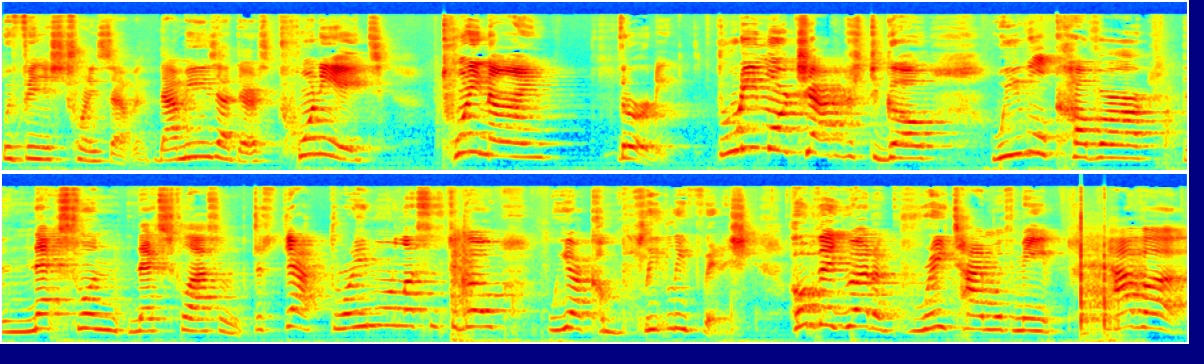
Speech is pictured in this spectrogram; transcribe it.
we finished 27. That means that there's 28, 29, 30. Three more chapters to go. We will cover the next one, next class, and just, yeah, three more lessons to go. We are completely finished. Hope that you had a great time with me. Have a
